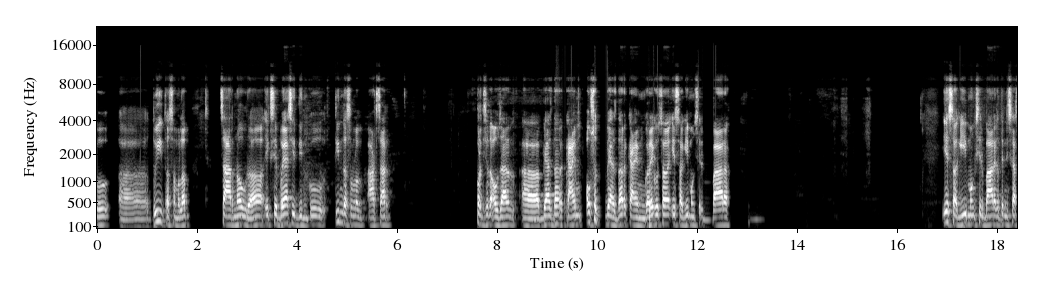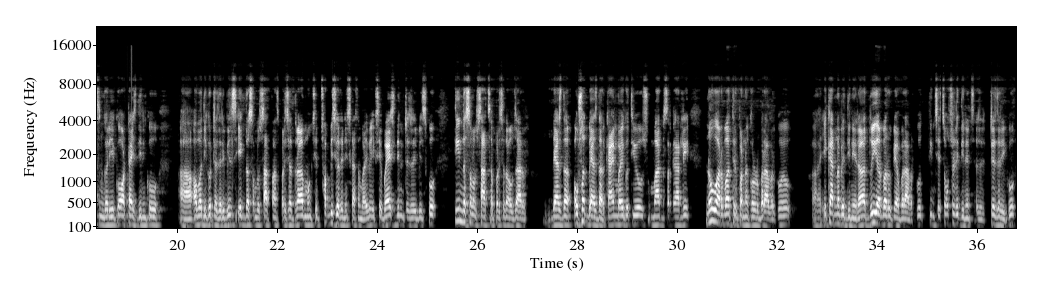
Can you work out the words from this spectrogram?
बिसको दुई दशमलव चार नौ र एक सय बयासी दिनको तिन दशमलव आठ चार प्रतिशत औजार ब्याज दर कायम औसत ब्याज दर कायम गरेको छ। यसअघि मङ्सिर बाह्र यसअघि मङ्सिर बाह्र गते निष्कासन गरिएको अठाइस दिनको अवधिको ट्रेजरी बिल्स एक दशमलव सात पाँच प्रतिशत र मङ्सिर छब्बिस गते निष्कासन भएको एक सय बयासी दिन ट्रेजरी बिल्सको तिन दशमलव सात छ प्रतिशत औजार ब्याज दर औसत ब्याज दर कायम भएको थियो। सोमबार सरकारले नौ अर्ब त्रिपन्न करोड बराबरको एकानब्बे दिने र दुई अर्ब रुपियाँ बराबरको तिन सय चौसठी दिने ट्रेजरीको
